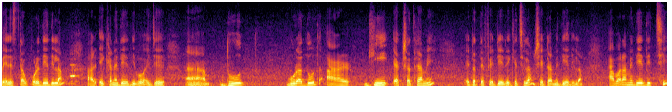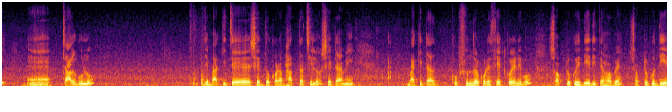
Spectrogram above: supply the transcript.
বেরেস্তা উপরে দিয়ে দিলাম। আর এখানে দিয়ে দিব এই যে দুধ, গুঁড়া দুধ আর ঘি একসাথে আমি এটাতে ফেটিয়ে রেখেছিলাম, সেটা আমি দিয়ে দিলাম। আবার আমি দিয়ে দিচ্ছি চালগুলো। যে বাকি যে সেদ্ধ করা ভাতটা ছিল, সেটা আমি বাকিটা খুব সুন্দর করে সেট করে নেব। সবটুকুই দিয়ে দিতে হবে। সবটুকু দিয়ে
